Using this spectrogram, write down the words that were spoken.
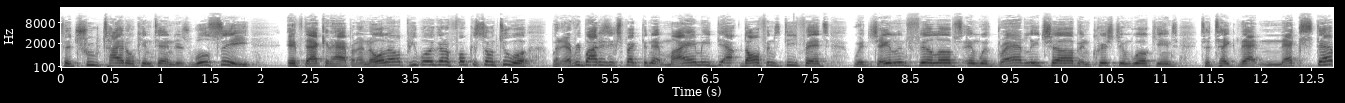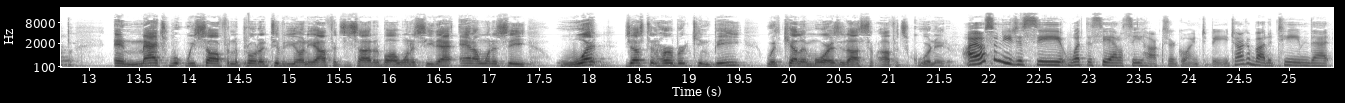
to true title contenders. We'll see if that can happen. I know a lot of people are going to focus on Tua, but everybody's expecting that Miami Dolphins defense with Jaelan Phillips and with Bradley Chubb and Christian Wilkins to take that next step and match what we saw from the productivity on the offensive side of the ball. I want to see that, and I want to see what Justin Herbert can be with Kellen Moore as an off- offensive coordinator. I also need to see what the Seattle Seahawks are going to be. You talk about a team that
